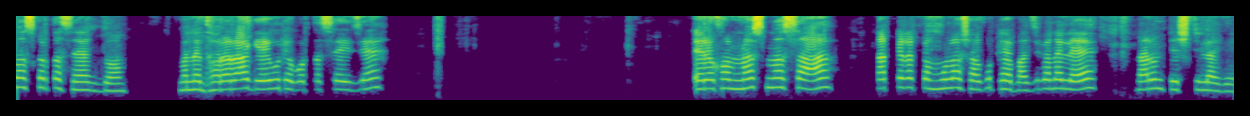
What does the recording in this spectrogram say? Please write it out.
নস করতেছে একদম। মানে ধরার আগে উঠে পড়তেছে এই যে। এরকম নস নসা টাটকা টাটকা মূলা শাক উঠে ভাজি বানালে দারুণ টেস্টি লাগে।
